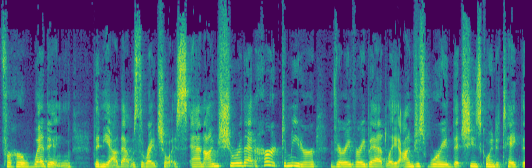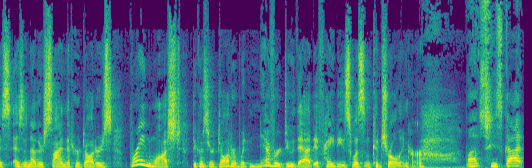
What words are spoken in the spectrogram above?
for her wedding, then yeah, that was the right choice. And I'm sure that hurt Demeter very, very badly. I'm just worried that she's going to take this as another sign that her daughter's brainwashed because her daughter would never do that if Hades wasn't controlling her. Well, she's got,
